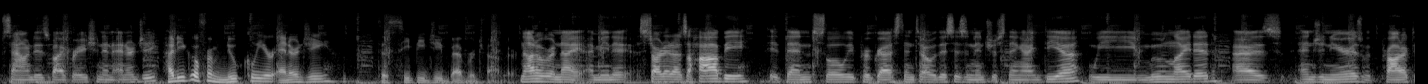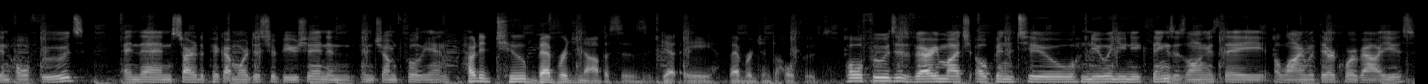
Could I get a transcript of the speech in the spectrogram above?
sound is vibration and energy. How do you go from nuclear energy to CPG beverage founder? Not overnight. I mean, it started as a hobby. It then slowly progressed into, oh, this is an interesting idea. We moonlighted as engineers with product in Whole Foods and then started to pick up more distribution and, and, jumped fully in. How did two beverage novices get a beverage into Whole Foods? Whole Foods is very much open to new and unique things as long as they align with their core values.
